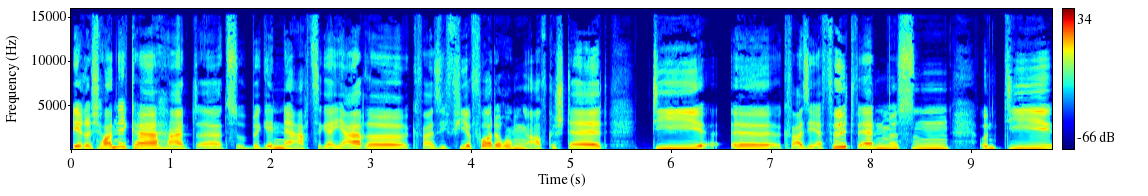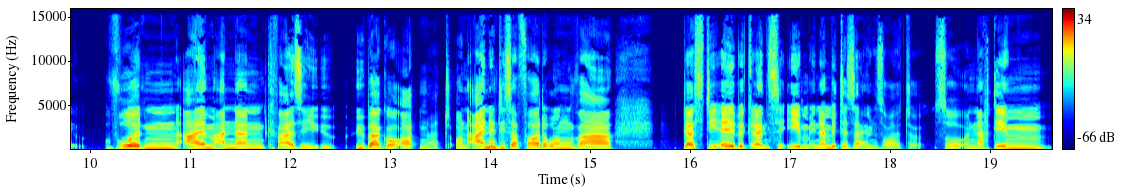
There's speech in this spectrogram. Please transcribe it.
Erich Honecker hat äh, zu Beginn der 80er Jahre quasi vier Forderungen aufgestellt, die äh, quasi erfüllt werden müssen und die wurden allem anderen quasi übergeordnet. Und eine dieser Forderungen war, dass die Elbegrenze eben in der Mitte sein sollte. So, und nachdem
